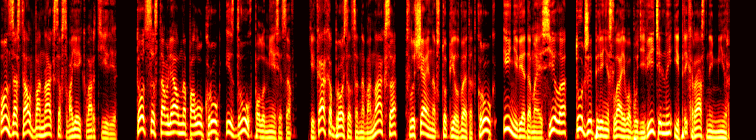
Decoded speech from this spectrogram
он застал Ванакса в своей квартире. Тот составлял на полу круг из двух полумесяцев. Кикаха бросился на Ванакса, случайно вступил в этот круг, и неведомая сила тут же перенесла его в удивительный и прекрасный мир.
